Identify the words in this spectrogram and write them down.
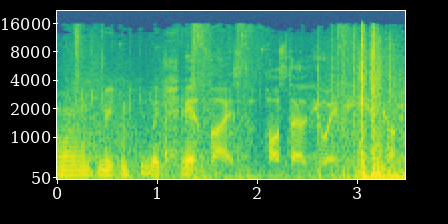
I don't want to make them feel like shit. advised. Hostile UAV incoming.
